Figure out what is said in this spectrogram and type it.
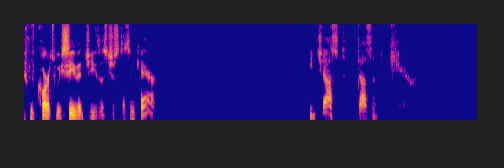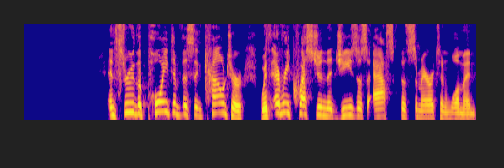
Of course, we see that Jesus just doesn't care. He just doesn't care. And through the point of this encounter, with every question that Jesus asked the Samaritan woman,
